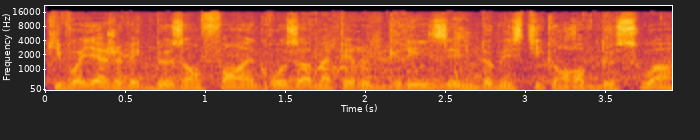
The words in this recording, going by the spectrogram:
qui voyage avec deux enfants, un gros homme à perruque grise et une domestique en robe de soie.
